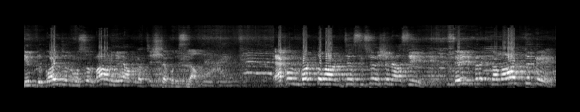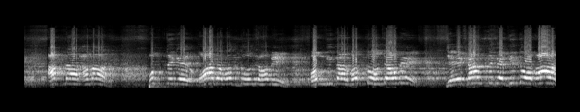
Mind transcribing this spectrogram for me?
কিন্তু কয়জন মুসলমান হয়ে আমরা চেষ্টা করেছিলাম? এখন বর্তমান যে সিচুয়েশনে আছি, এই প্রেক্ষাপট থেকে আপনার আমার প্রত্যেকের ওয়াদাবদ্ধ হতে হবে, অঙ্গীকারবদ্ধ হতে হবে যে এখান থেকে দ্বিতীয়বার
